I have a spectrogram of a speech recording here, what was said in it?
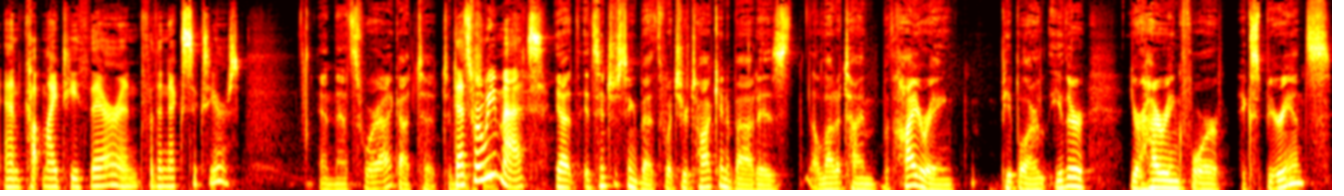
and cut my teeth there and for the next six years. And that's where I got to. to that's where you. we met. Yeah, it's interesting, Beth. What you're talking about is a lot of time with hiring, people are either you're hiring for experience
